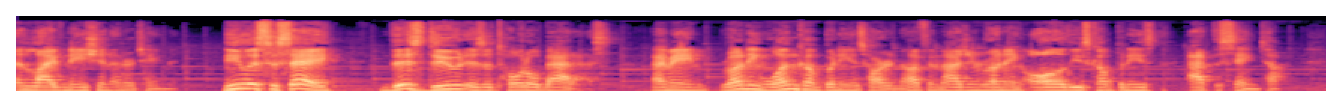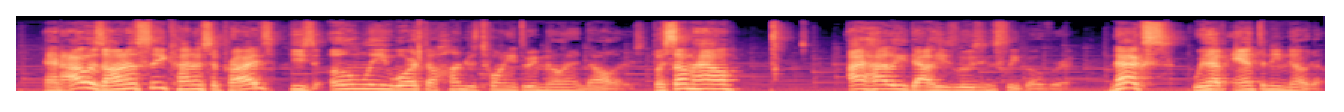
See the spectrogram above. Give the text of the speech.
and Live Nation Entertainment. Needless to say, this dude is a total badass. I mean, running one company is hard enough. Imagine running all of these companies at the same time. And I was honestly kind of surprised he's only worth $123 million. But somehow, I highly doubt he's losing sleep over it. Next, we have Anthony Noto,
